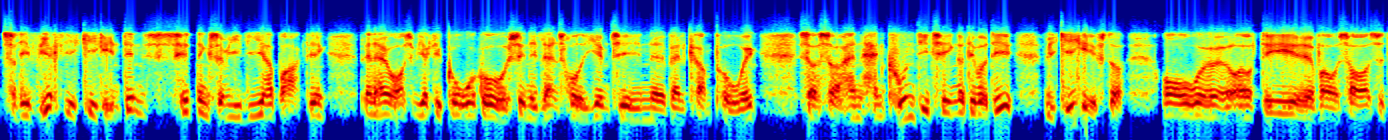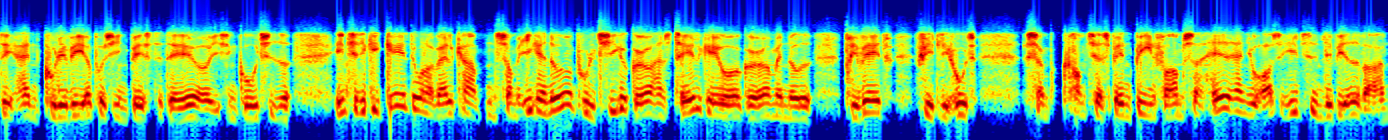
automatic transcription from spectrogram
så det virkelig gik ind. Den sætning, som I lige har bragt, ikke? den er jo også virkelig god at gå og sende et landsråd hjem til en øh, valgkamp på. Ikke? Så, så han, han kunne de ting, og det var det, vi gik efter. Og, øh, og det var så også det, han kunne levere på sine bedste dage og i sine gode tider. Indtil det gik galt under valgkampen, som ikke havde noget med politik at gøre, hans talegaver at gøre, men noget privat hud, som kom til at spænde ben for ham, så havde han jo også hele tiden leveret varen.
